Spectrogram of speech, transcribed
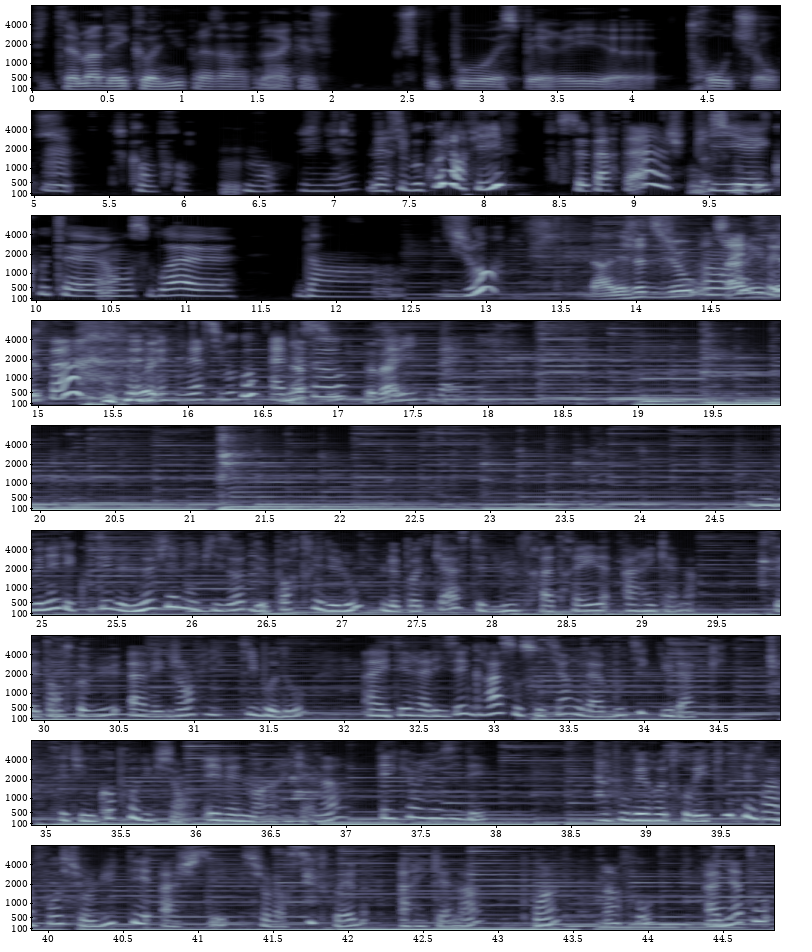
puis tellement d'inconnus présentement que je, je peux pas espérer euh, trop de choses. Mm. Je comprends. Mm. Bon, génial. Merci beaucoup, Jean-Philippe, pour ce partage. Merci Puis, euh, écoute, euh, on se voit euh, dans 10 jours. Dans déjà 10 jours, ça Ouais, arrive c'est vite. ça. Ouais. Merci beaucoup. À Merci. bientôt. Bye bye. Salut. Bye. Vous venez d'écouter le neuvième épisode de Portrait de loup, le podcast de l'Ultra Trail Aricana. Cette entrevue avec Jean-Philippe Thibaudot a été réalisée grâce au soutien de la Boutique du Lac. C'est une coproduction événement Aricana et Curiosité. Vous pouvez retrouver toutes les infos sur l'UTHC sur leur site web aricana.info. À bientôt!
